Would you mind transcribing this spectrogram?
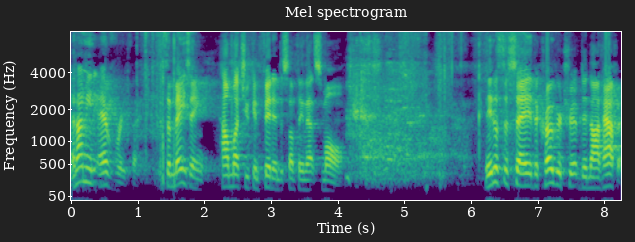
And I mean everything. It's amazing how much you can fit into something that small. Needless to say, the Kroger trip did not happen.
